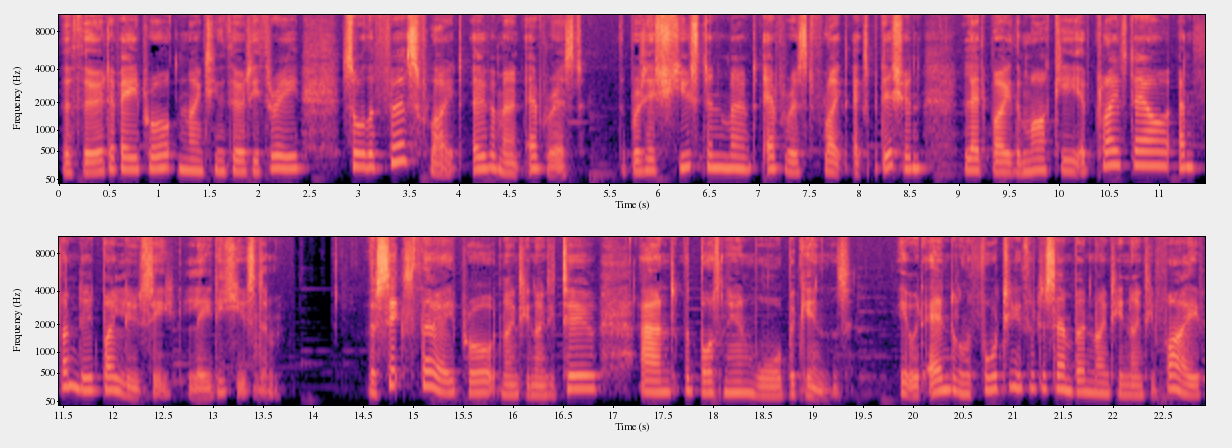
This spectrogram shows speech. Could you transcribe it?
The 3rd of April 1933 saw the first flight over Mount Everest, the British Houston Mount Everest Flight Expedition, led by the Marquis of Clydesdale and funded by Lucy, Lady Houston. The 6th of April 1992, and the Bosnian War begins. It would end on the 14th of December 1995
